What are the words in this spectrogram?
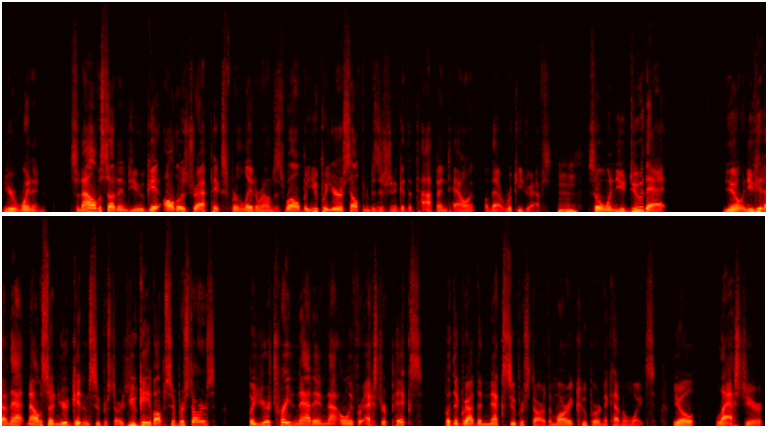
you're winning. So now all of a sudden you get all those draft picks for the later rounds as well, but you put yourself in a position to get the top end talent of that rookie drafts. Mhm. So when you do that, you know, and you hit on that, now all of a sudden you're getting superstars. You gave up superstars, but you're trading that in not only for extra picks, but to grab the next superstar, the Mari Cooper and the Kevin Whites. You know, last year,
